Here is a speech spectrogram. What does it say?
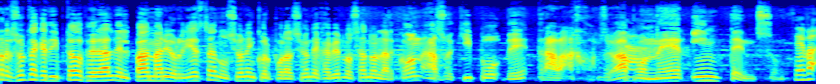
Bueno, resulta que el diputado federal del PAN, Mario Riestra, anunció la incorporación de Javier Lozano Alarcón a su equipo de trabajo. Se va a poner intenso. Se va.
